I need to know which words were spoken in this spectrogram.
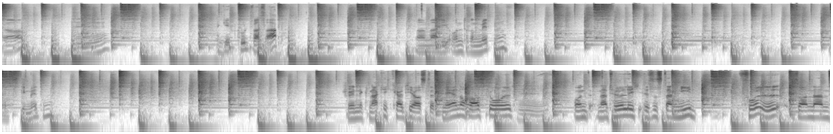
So. Da geht gut was ab. Machen wir die unteren Mitten. Jetzt die Mitten. Schöne Knackigkeit hier aus der Snare noch rausgeholt. Und natürlich ist es dann nie full, sondern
